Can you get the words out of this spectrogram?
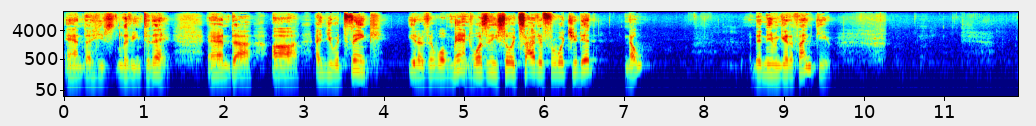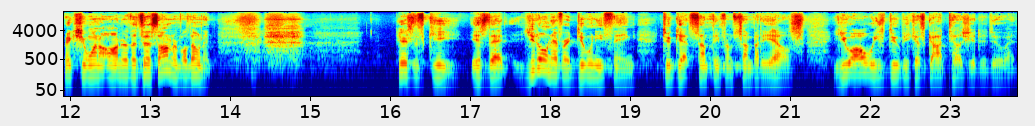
and uh, he's living today. And, uh, uh, and you would think, you know, say, well, man, wasn't he so excited for what you did? No. I didn't even get a thank you. Makes you want to honor the dishonorable, don't it? Here's the key is that you don't ever do anything to get something from somebody else. You always do because God tells you to do it.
